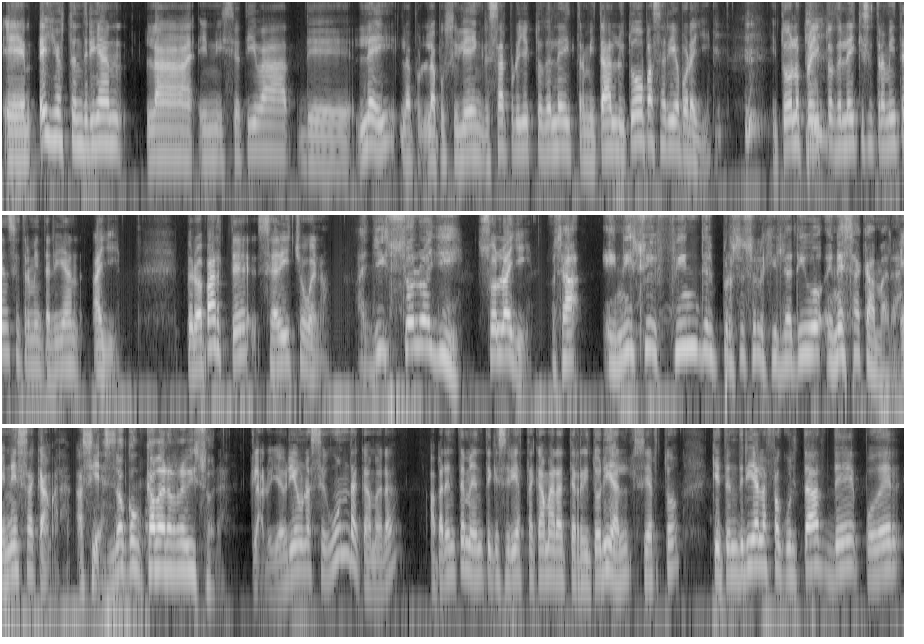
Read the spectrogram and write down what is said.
Eh, ellos tendrían la iniciativa de ley, la, posibilidad de ingresar proyectos de ley, tramitarlo y todo pasaría por allí. Y todos los proyectos de ley que se tramiten se tramitarían allí. Pero aparte se ha dicho, bueno. Allí, solo allí. Solo allí. O sea, inicio y fin del proceso legislativo en esa Cámara. En esa Cámara, así es. No con Cámara Revisora. Claro, y habría una segunda Cámara aparentemente, que sería esta Cámara Territorial, ¿cierto?, que tendría la facultad de poder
